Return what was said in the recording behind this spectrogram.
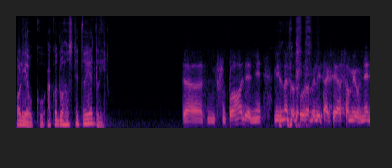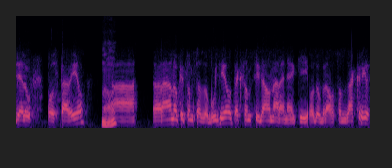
polievku. Ako dlho ste to jedli? v pohode nie. My sme to urobili tak, že ja som ju v nedelu postavil no. a ráno, keď som sa zobudil, tak som si dal na raňajky, odobral som, zakryl,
